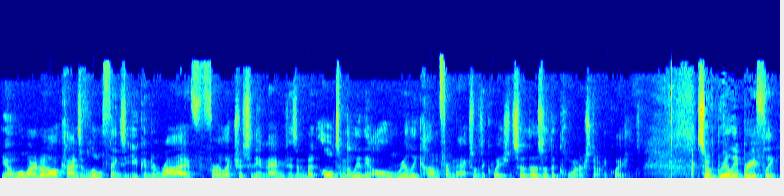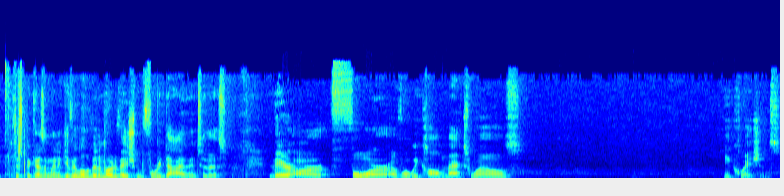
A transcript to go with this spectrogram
you know, we'll learn about all kinds of little things that you can derive for electricity and magnetism, but ultimately they all really come from Maxwell's equations. So those are the cornerstone equations. So really briefly, just because I'm going to give you a little bit of motivation before we dive into this, there are four of what we call Maxwell's equations.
